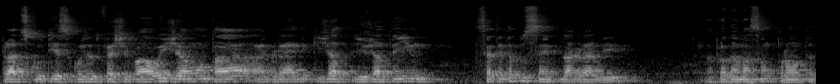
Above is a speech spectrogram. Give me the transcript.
para discutir essa coisa do festival e já montar a grade, que já, eu já tenho 70% da grade da programação pronta.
